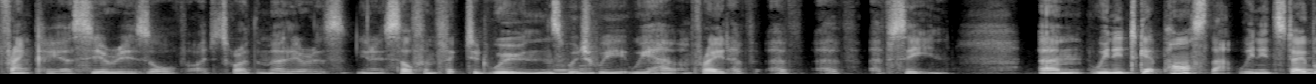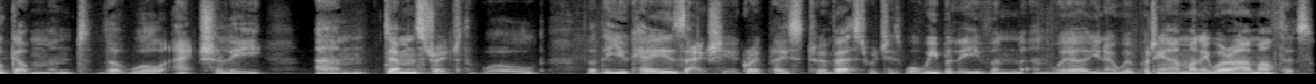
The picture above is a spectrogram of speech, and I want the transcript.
frankly, a series of I described them earlier as you know self-inflicted wounds, mm-hmm. which we we have, I'm afraid have have have, have seen. Um, we need to get past that. We need stable government that will actually um, demonstrate to the world that the UK is actually a great place to invest, which is what we believe, and, and we're you know we're putting our money where our mouth is.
